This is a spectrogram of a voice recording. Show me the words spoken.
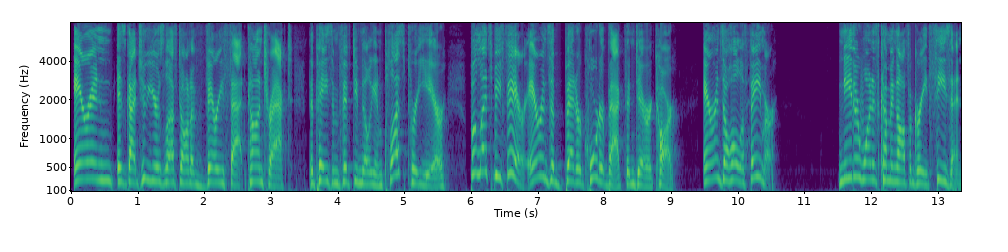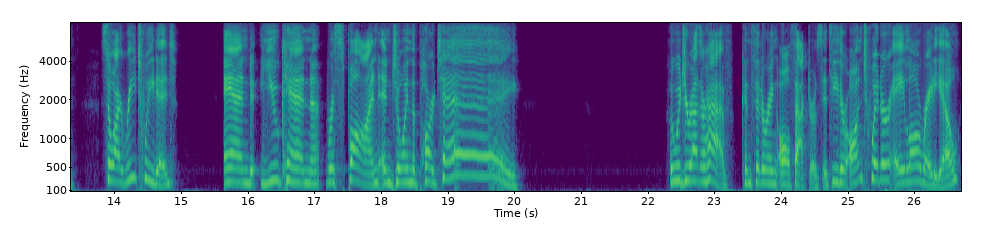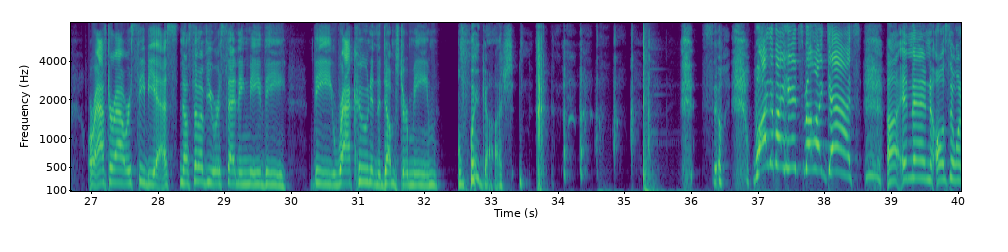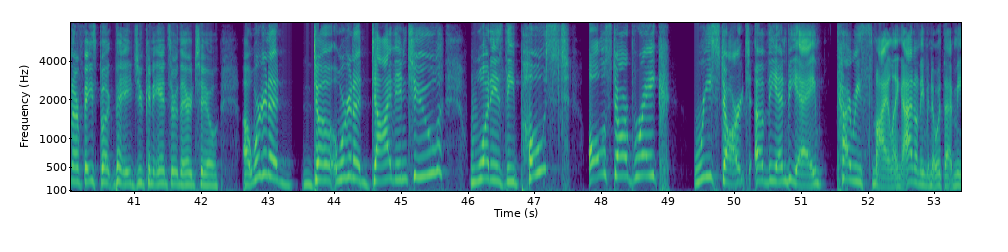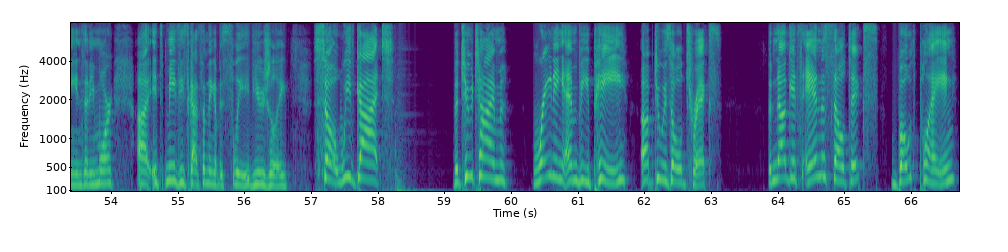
Aaron has got two years left on a very fat contract that pays him 50 million plus per year. But let's be fair, Aaron's a better quarterback than Derek Carr. Aaron's a Hall of Famer. Neither one is coming off a great season. So I retweeted, and you can respond and join the party. Who would you rather have, considering all factors? It's either on Twitter, A Law Radio, or After Hours CBS. Now, some of you are sending me the the raccoon in the dumpster meme. Oh my gosh. so, why do my hands smell like gas? Uh, and then also on our Facebook page, you can answer there too. Uh, we're gonna do, we're gonna dive into what is the post All Star break restart of the NBA. Kyrie's smiling. I don't even know what that means anymore. Uh, it means he's got something up his sleeve, usually. So we've got the two time reigning MVP up to his old tricks, the Nuggets and the Celtics both playing.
